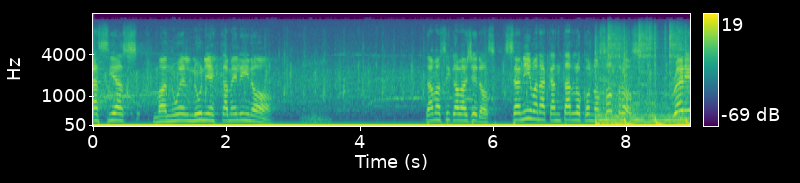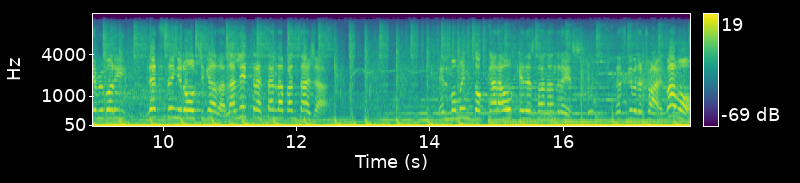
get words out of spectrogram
Gracias, Manuel Núñez Camelino. Damas y caballeros, ¿se animan a cantarlo con nosotros? Ready everybody? Let's sing it all together. La letra está en la pantalla. El momento karaoke de San Andrés. Let's give it a try. ¡Vamos!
